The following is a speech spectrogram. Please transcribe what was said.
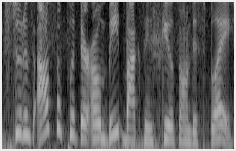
Students also put their own beatboxing skills on display.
